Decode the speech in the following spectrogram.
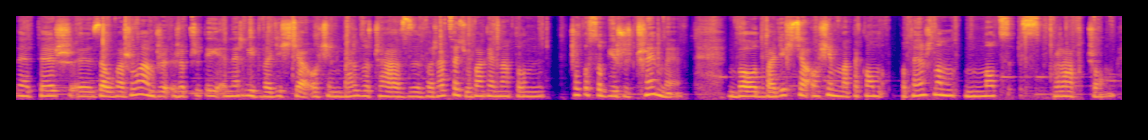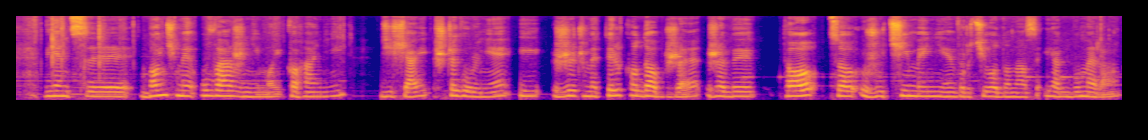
e, też e, zauważyłam, że, że przy tej energii 28 bardzo trzeba zwracać uwagę na to, czego sobie życzymy, bo 28 ma taką potężną moc sprawczą, więc y, bądźmy uważni, moi kochani, dzisiaj szczególnie i życzmy tylko dobrze, żeby to, co rzucimy, nie wróciło do nas jak bumerang.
